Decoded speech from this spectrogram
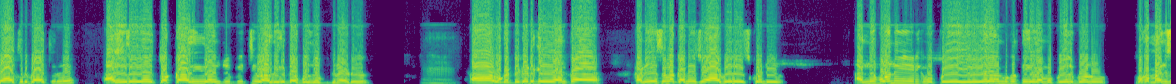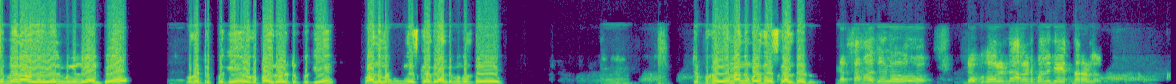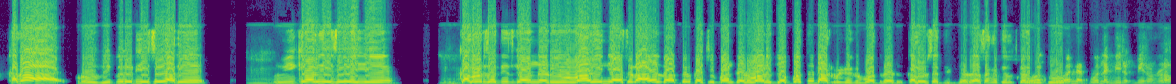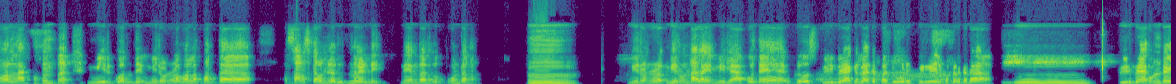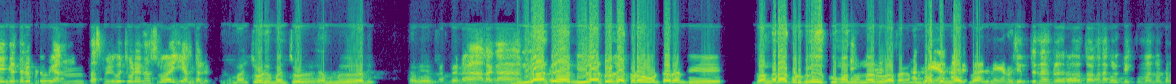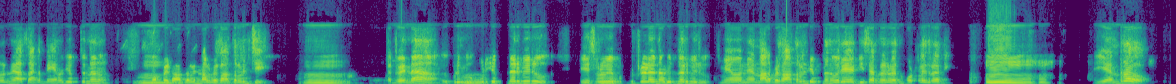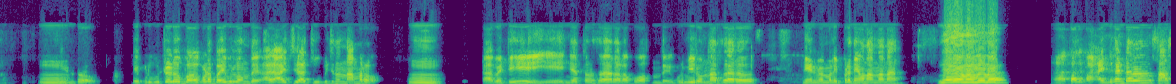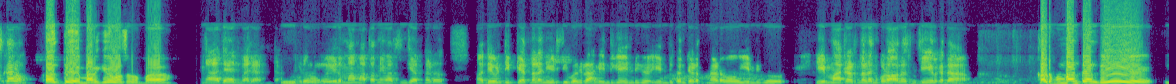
బ్యాచ్ బ్యాచ్ని అదేదో తొక్క అది ఇది అని చూపించి వాళ్ళ దగ్గర డబ్బులు దొప్పుతున్నాడు. ఆ ఒక టికెట్కి ఎంత? కనీసంలో కనీసం యాభై వేలు వేసుకోండి. అన్ని పోను వీడికి ముప్పై ఇరవై వేలు మిగులుతాయి కదా ముప్పై వేలు పోను. ఒక మనిషి మీద ఇరవై వేలు మిగిలి అంటే ఒక ట్రిప్కి ఒక పది రోజుల ట్రిప్కి వంద మందిని తీసుకెళ్తే ఎంత మిగులుతాయి. ట్రిప్కి వెయ్యి మందిని కూడా తీసుకెళ్తాడు. మరి సమాజంలో డబ్బు కావాలంటే అలాంటి పనులు చేస్తున్నారు వాళ్ళు. కదా ఇప్పుడు వీపీ రెడ్డి చేసే అదే. వీకేఆర్ చేసే అయ్యే. కలవరి సతీష్గా ఉన్నాడు. వాడు ఏం చేస్తాడు? ఆయిల్ రాస్తాడు కచ్చిప్ అంటాడు. వాడు జబ్బు వస్తే డాక్టర్ దగ్గర పోతున్నాడు కలవరి సతీష్ గారు ఆ సంగతి తెలుసు కదా మీకు. మీరు మీరు ఉండడం వల్ల మీరు కొంత మీరు ఉండడం వల్ల కొంత సంస్కారం జరుగుతుందిలేండి. నేను దానికి ఒప్పుకుంటాను. మీరు మీరు ఉండాలి మీరు లేకపోతే ఇప్పుడు స్పీడ్ బ్రేకర్ లేకపోతే ప్రతి ఒడి స్పీడ్ వెళ్ళిపోతాడు కదా. స్పీడ్ బ్రేకర్ ఉంటే ఏం చేస్తాడు ఇప్పుడు? ఎంత స్పీడ్ వచ్చి వాడైనా స్లో అయ్యి వెళ్తాడు. మంచోడు మంచోడు. అది అది అది. అర్థమేనా అలాగా? నీలాంటి నీలాంటి వాళ్ళు ఎక్కడో ఉంటారండి. దొంగనా కొడుకులే ఎక్కువ మంది ఉన్నారు. ఆ సంగతి అది నేను చెప్తున్నాను బ్రదర్. దొంగన కొడుకులు ఎక్కువ మంది ఉంటారని ఆ సంగతి నేను చెప్తున్నాను. ముప్పై సంవత్సరాల నుంచి నలభై సంవత్సరాల నుంచి. ఉమ్, అర్థమైందా? ఇప్పుడు ఇప్పుడు చెప్తున్నారు మీరు. ఈశ్వరు ఎప్పుడు పుట్టాడు అని అడుగుతున్నారు మీరు. మేము నేను నలభై సంవత్సరాలు చెప్తున్నాను. ఒరే డిసెంబర్ ఇరవై ఐదు పుట్టలేదు ఎండ్రో ఉమ్, ఎండ్రో ఎప్పుడు పుట్టాడో బాగా కూడా బైబిల్ ఉంది. అది చూపించిన నమ్మరు. కాబట్టి ఏం చేస్తాం సార్? అలా పోతుంది. ఇప్పుడు మీరు ఉన్నారు సార్. నేను మిమ్మల్ని ఇప్పుడే ఏమన్నా అన్నానా? కాదు మా- ఎందుకంటారు? సంస్కారం. అంతే. మనకేం అవసరం అబ్బా. అదే అది మరి అంట. ఇప్పుడు ఏదో మా మతాన్ని విమర్శనం చేస్తున్నాడు మా దేవుడిని తిట్టేస్తున్నాడు అని ఏడ్చి బదులు అసలు ఎందుకు ఎందుకు ఎందుకని తిడుతున్నాడు ఎందుకు ఏం మాట్లాడుతున్నాడు అని కూడా ఆలోచన చేయాలి కదా. కడుపు మంట అండి.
